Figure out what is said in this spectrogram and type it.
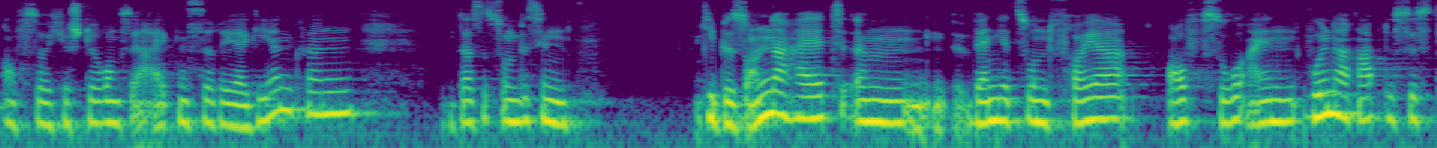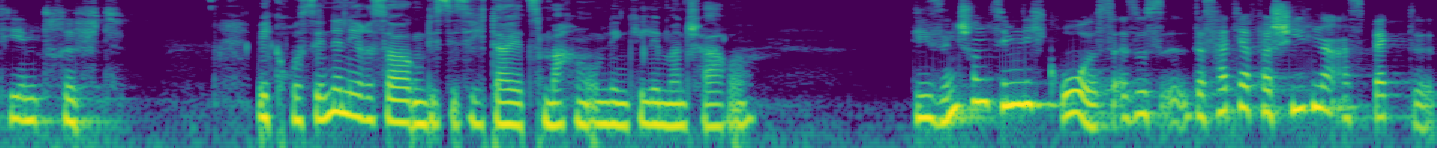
auf solche Störungsereignisse reagieren können. Das ist so ein bisschen die Besonderheit, ähm, wenn jetzt so ein Feuer auf so ein vulnerables System trifft. Wie groß sind denn Ihre Sorgen, die Sie sich da jetzt machen um den Kilimanjaro? Die sind schon ziemlich groß. Also es, das hat ja verschiedene Aspekte.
